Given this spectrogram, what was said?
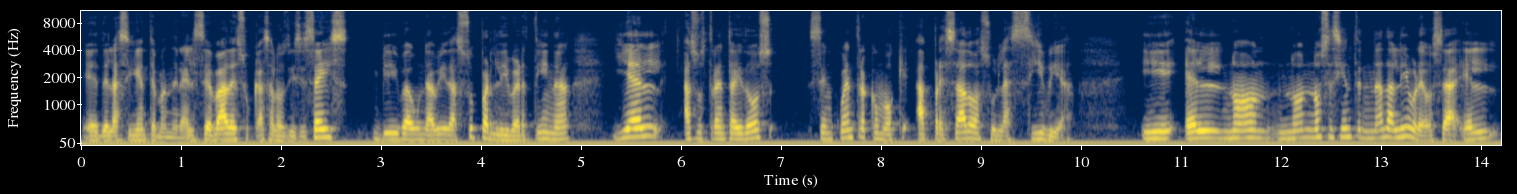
eh, de la siguiente manera. Él se va de su casa a los 16, vive una vida súper libertina y él a sus 32 se encuentra como que apresado a su lascivia. Y él no, no, no se siente nada libre. O sea, él,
